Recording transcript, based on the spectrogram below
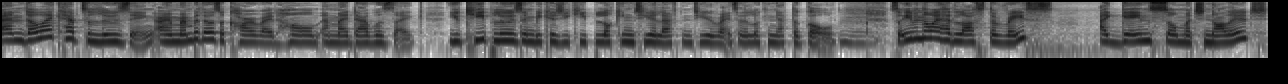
And though I kept losing, I remember there was a car ride home, and my dad was like, You keep losing because you keep looking to your left and to your right instead of looking at the goal. So even though I had lost the race, I gained so much knowledge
